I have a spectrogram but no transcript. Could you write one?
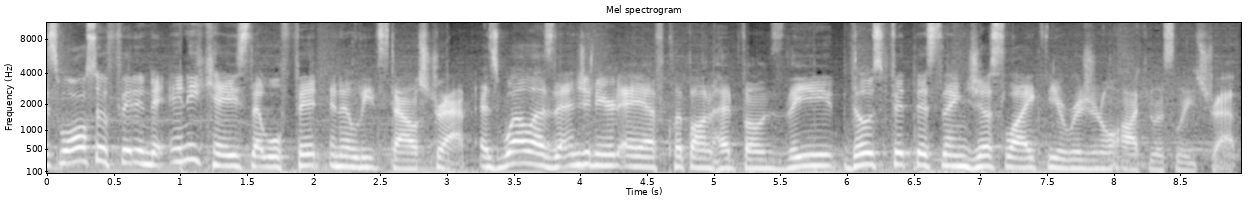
This will also fit into any case that will fit an Elite style strap, as well as the engineered AF clip-on headphones. The, those fit this thing just like the original Oculus Elite strap.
